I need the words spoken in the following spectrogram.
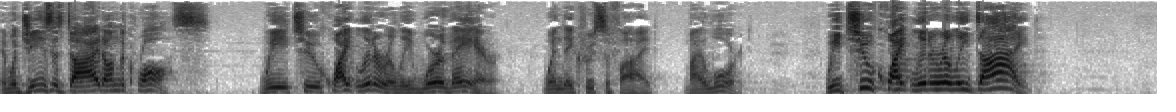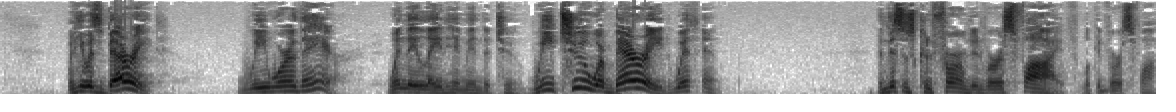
And when Jesus died on the cross, we too quite literally were there when they crucified my Lord. We too quite literally died. When he was buried, we were there when they laid him in the tomb. We too were buried with him. And this is confirmed in verse 5. Look at verse 5.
